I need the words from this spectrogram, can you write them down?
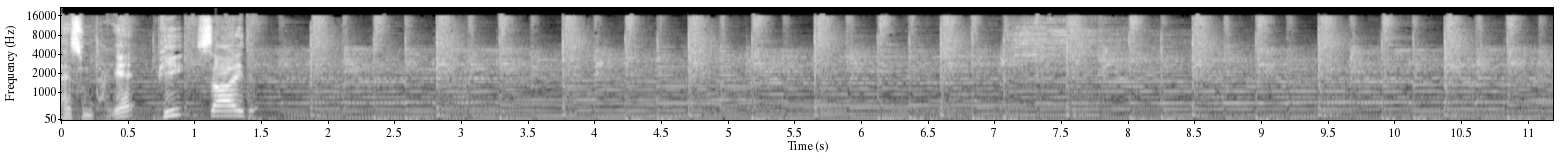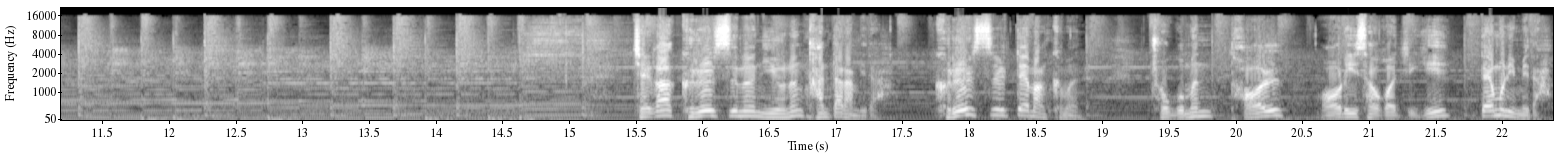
배순탁의 비사이드 제가 글을 쓰는 이유는 간단합니다. 글을 쓸 때만큼은 조금은 덜 어리석어지기 때문입니다.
